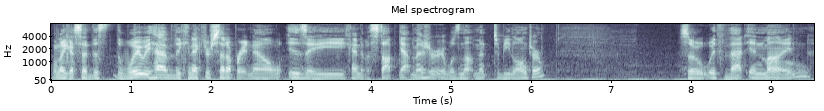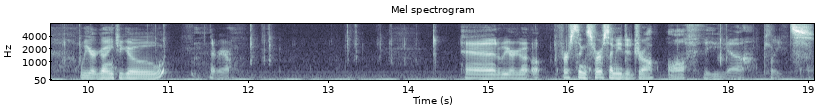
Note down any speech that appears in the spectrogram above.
And like I said, this the way we have the connector set up right now is a kind of a stopgap measure. It was not meant to be long term. So with that in mind, we are going to go. There we go. And we are going. Oh, first things first, I need to drop off the uh, plates.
